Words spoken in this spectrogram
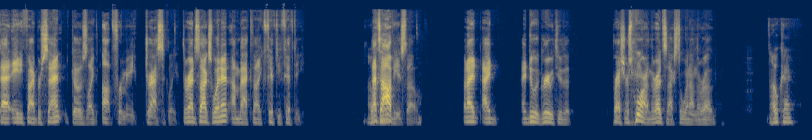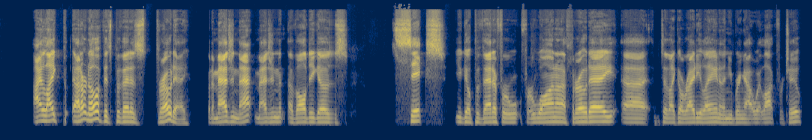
that 85% goes like up for me drastically. The Red Sox win it, I'm back like 50-50. That's obvious though. But I I I do agree with you that pressure's more on the Red Sox to win on the road. Okay. I like I don't know if it's Pivetta's throw day, but imagine that. Imagine Eovaldi goes six, you go Pivetta for for one on a throw day uh to like a righty lane, and then you bring out Whitlock for two,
